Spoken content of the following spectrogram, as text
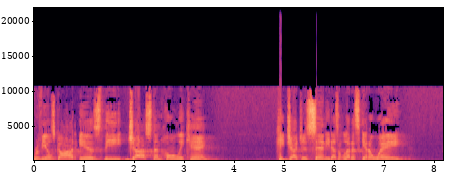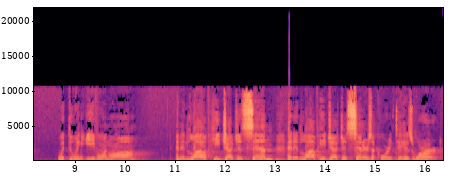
reveals God is the just and holy King. He judges sin. He doesn't let us get away with doing evil and wrong. And in love, he judges sin, and in love, he judges sinners according to his word.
